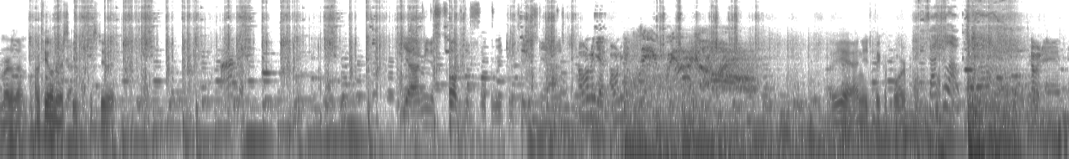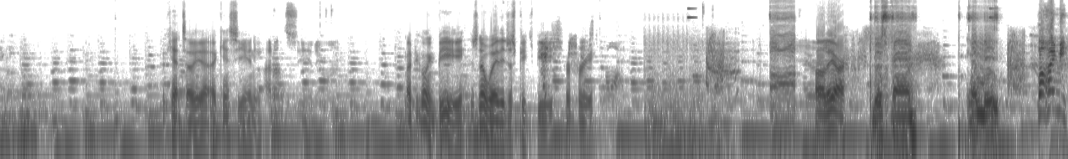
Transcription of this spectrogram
murder them. I'm feeling risky. Let's do it. Yeah, I mean it's 12 to 4. We can take some. I wanna get, I wanna get. Oh yeah, I need to pick up orb. Satchel out. Going A, I think. I can't tell yet. I can't see any. I don't see anyone. Might be going B. There's no way they just picked B just for free. Oh, they are. no spawn. One mate. Behind me!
